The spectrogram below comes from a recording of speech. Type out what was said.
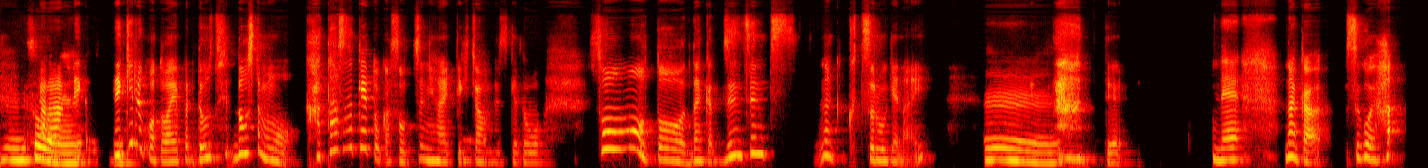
うん、そうだからね。できることはやっぱりどうしどうしても片付けとかそっちに入ってきちゃうんですけどそう思うとなんか全然つなんかくつろげないうん。ってでなんかすごいは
